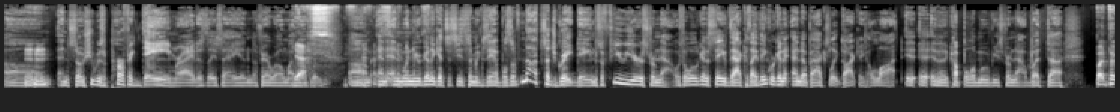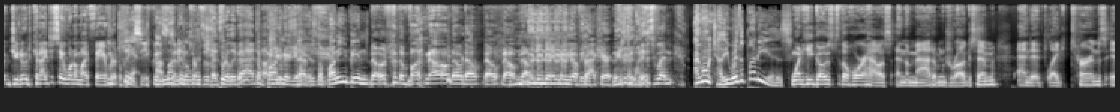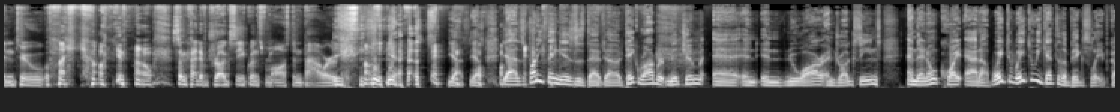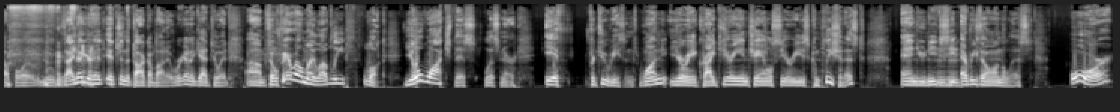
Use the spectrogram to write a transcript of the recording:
Um, Mhm. And so she was a perfect dame, right, as they say in the Farewell, My yes, Lovely. Um, and and when you're going to get to see some examples of not such great dames a few years from now, so we're going to save that because I think we're going to end up actually talking a lot in, in a couple of movies from now. But uh, but the, do you know? Can I just say one of my favorite like, sequences in terms of that's really bad? The Oh, you know, you have Is the bunny being? no, the but no, no, no, no, no, no, no, no, no, no, no, no, no. track here. Where's the bunny? When I won't tell you where the bunny is. when he goes to the whorehouse and the madam drugs him and it like turns into like you know some kind of drug sequence from Austin Powers. yes, yes, yes, yeah. The funny thing is, is that uh, take Robert Mitchum uh, in in noir and drug scenes, and they don't quite add up. Wait, wait till we get to the Big Sleep couple of movies. I know you're itching to talk about it. We're gonna get to it. Um, so farewell, my lovely. Look, you'll watch this, listener, if for two reasons. One, you're a Criterion Channel series completionist, and you need to see every film on the list, or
